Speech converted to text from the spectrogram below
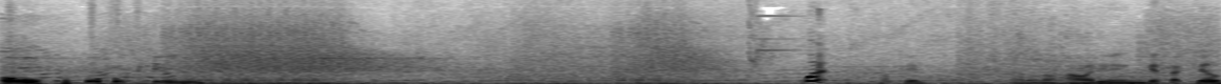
Oh, okay. What? Okay. I don't know how I didn't get that kill.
